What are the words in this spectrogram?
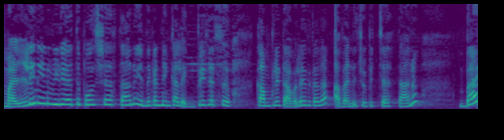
మళ్ళీ నేను వీడియో అయితే పోస్ట్ చేస్తాను. ఎందుకంటే ఇంకా లెగ్ పీసెస్ కంప్లీట్ అవ్వలేదు కదా. అవన్నీ చూపించేస్తాను. బాయ్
